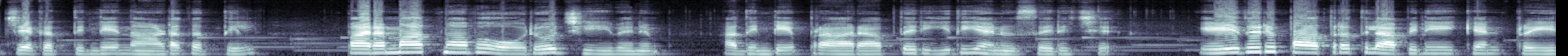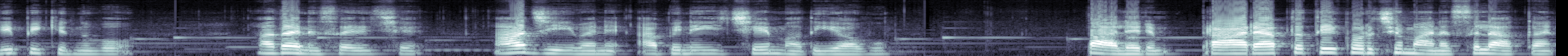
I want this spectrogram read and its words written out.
ജഗത്തിന്റെ നാടകത്തിൽ പരമാത്മാവ് ഓരോ ജീവനും അതിന്റെ പ്രാരാബ്ധ രീതി അനുസരിച്ച് ഏതൊരു പാത്രത്തിൽ അഭിനയിക്കാൻ പ്രേരിപ്പിക്കുന്നുവോ അതനുസരിച്ച് ആ ജീവനെ അഭിനയിച്ചേ മതിയാവൂ. പലരും പ്രാരാബ്ധത്തെക്കുറിച്ച് മനസ്സിലാക്കാൻ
